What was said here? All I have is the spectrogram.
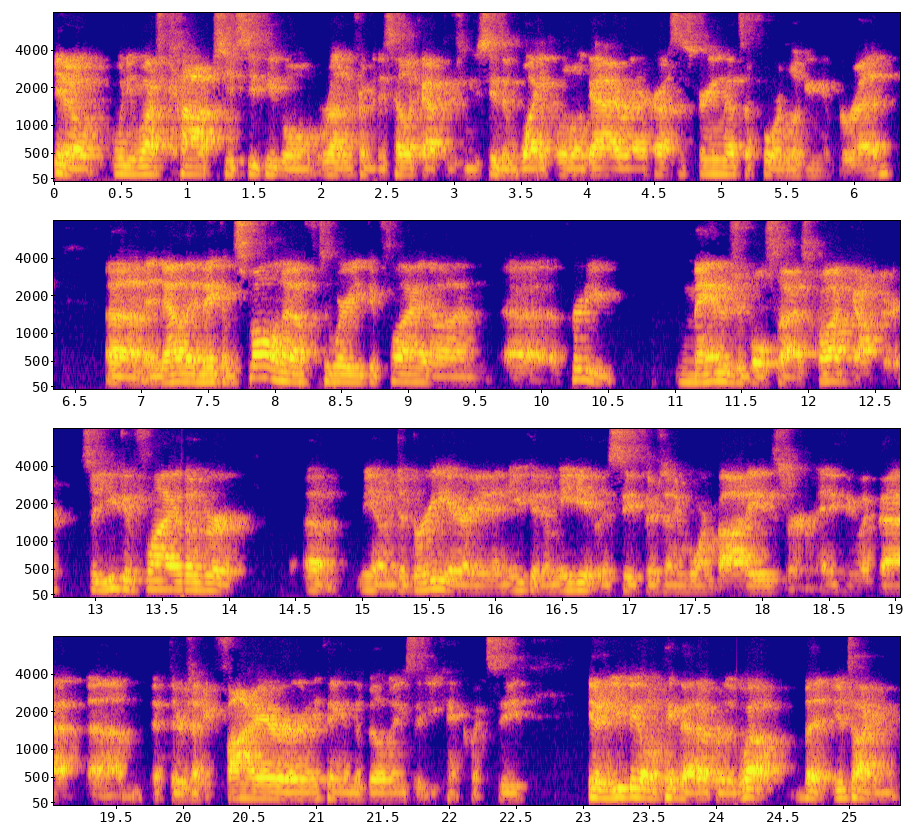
You know, when you watch cops, you see people running from these helicopters, and you see the white little guy run across the screen. That's a forward-looking infrared. Um, and now they make them small enough to where you could fly it on uh, a pretty manageable size quadcopter. So you could fly over a you know debris area and you could immediately see if there's any warm bodies or anything like that. Um, if there's any fire or anything in the buildings that you can't quite see, you know you'd be able to pick that up really well. But you're talking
